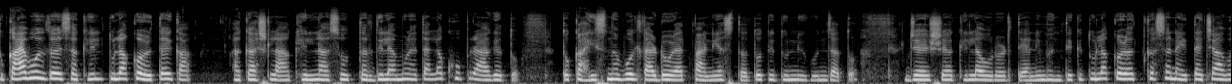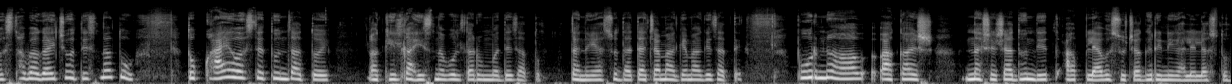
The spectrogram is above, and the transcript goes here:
तू काय बोलतोयस अखिल? तुला कळतंय का? आकाशला अखिलनं असं उत्तर दिल्यामुळे त्याला खूप राग येतो. तो काहीच न बोलता डोळ्यात पाणी असतं तो तिथून निघून जातो. जयश्री अखिलला ओरडते आणि म्हणते की तुला कळत कसं नाही? त्याची अवस्था बघायची होतीस ना तू? तो काय अवस्थेतून जातोय? अखिल काहीच न बोलता रूममध्ये जातो. तनयासुद्धा त्याच्यामागे मागे जाते. पूर्ण आकाश नशेच्या धुंदीत आपल्या वसूच्या घरी निघालेला असतो.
